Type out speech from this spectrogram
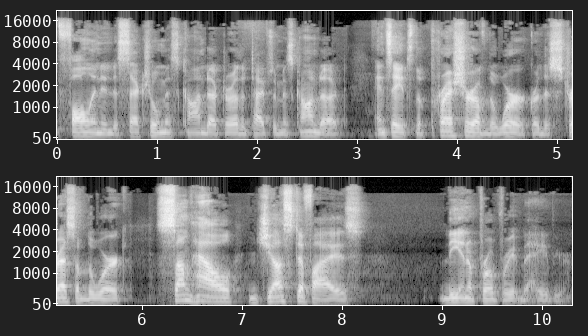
fallen into sexual misconduct or other types of misconduct and say it's the pressure of the work or the stress of the work somehow justifies the inappropriate behavior.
